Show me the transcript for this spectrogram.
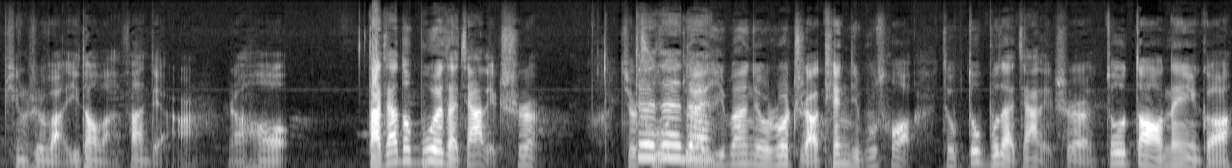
平时晚一到晚饭点儿，然后大家都不会在家里吃，就除对对对一般就是说只要天气不错，就都不在家里吃，都到那个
